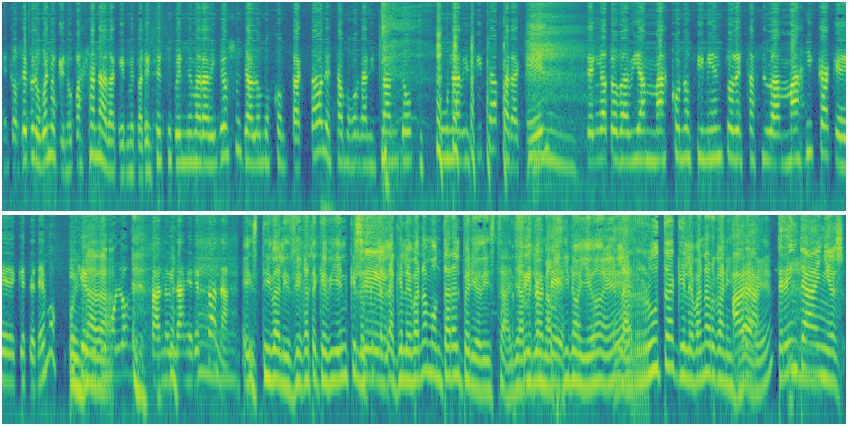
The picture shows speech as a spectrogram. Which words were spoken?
entonces, pero bueno, que no pasa nada, que me parece estupendo y maravilloso, ya lo hemos contactado, le estamos organizando una visita para que él tenga todavía más conocimiento de esta ciudad mágica que, que tenemos Pues y que nada. vivimos los jerezanos y las jerezanas. Estivali, fíjate qué bien que, lo Sí. que- la que le van a montar al periodista, ya me lo imagino yo, ¿eh? ¿Eh? La ruta que le van a organizar, Ahora, ¿eh? 30 años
